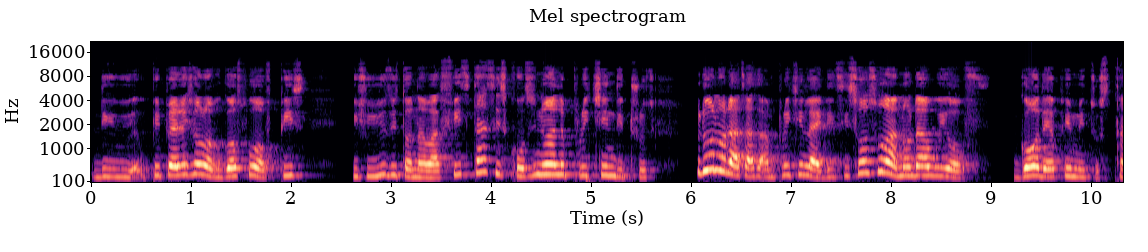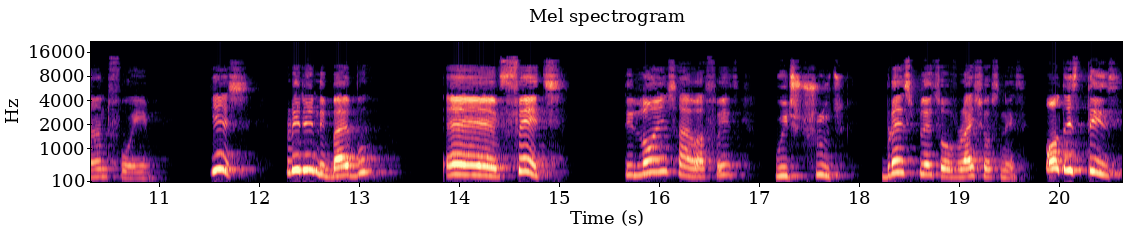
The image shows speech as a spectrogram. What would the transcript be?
the preparation of gospel of peace. We should use it on our feet. That is continually preaching the truth. You don't know that as I'm preaching like this, it's also another way of God helping me to stand for Him. Yes, reading the Bible, uh, faith, the loins of our faith with truth, breastplate of righteousness. All these things,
